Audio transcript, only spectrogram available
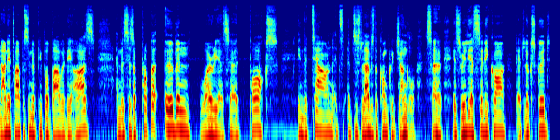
95% of people buy with their eyes, and this is a proper urban warrior. So it parks in the town. It's, it just loves the concrete jungle. So it's really a city car that looks good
